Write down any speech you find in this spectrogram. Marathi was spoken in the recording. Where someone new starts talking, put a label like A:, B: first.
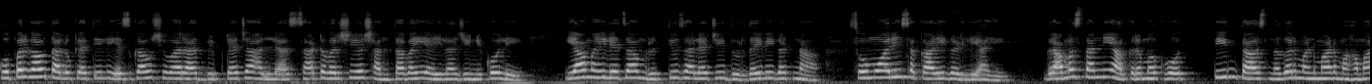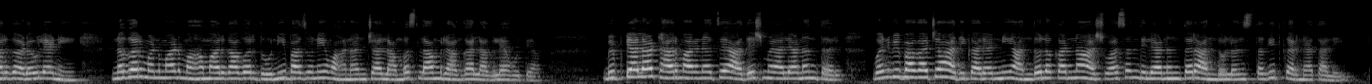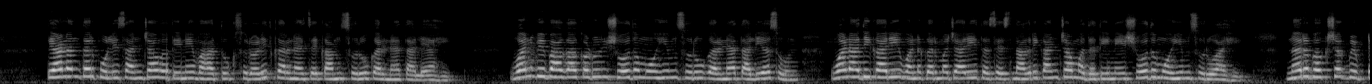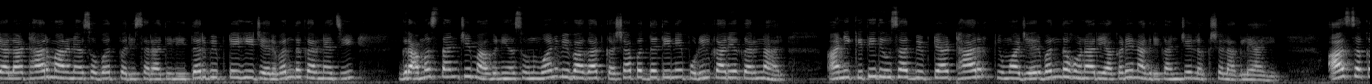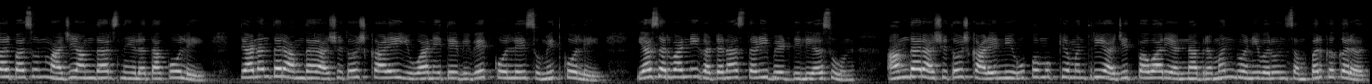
A: कोपरगाव तालुक्यातील येसगाव शिवारात बिबट्याच्या हल्ल्यात साठ वर्षीय शांताबाई अहिलाजी निकोले या महिलेचा मृत्यू झाल्याची दुर्दैवी घटना सोमवारी सकाळी घडली आहे. ग्रामस्थांनी आक्रमक होत तीन तास नगर मनमाड महामार्ग अडवल्याने नगर मनमाड महामार्गावर दोन्ही बाजूने वाहनांच्या लांबच लांब रांगा लागल्या होत्या. बिबट्याला ठार मारण्याचे आदेश मिळाल्यानंतर वन विभागाच्या अधिकाऱ्यांनी आंदोलकांना आश्वासन दिल्यानंतर आंदोलन स्थगित करण्यात आले. त्यानंतर पोलिसांच्या वतीने वाहतूक सुरळीत करण्याचे काम सुरू करण्यात आले आहे. वन विभागाकडून शोध मोहीम सुरू करण्यात आली असून वन अधिकारी वन कर्मचारी तसेच नागरिकांच्या मदतीने शोध मोहीम सुरू आहे. नरभक्षक बिबट्याला ठार मारण्यासोबत परिसरातील इतर बिबटेही जेरबंद करण्याची ग्रामस्थांची मागणी असून वन विभागात कशा पद्धतीने पुढील कार्य करणार आणि किती दिवसात बिबट्या ठार किंवा जेरबंद होणार याकडे नागरिकांचे लक्ष लागले आहे. आज सकाळपासून माजी आमदार स्नेहलता कोले त्यानंतर आमदार आशुतोष काळे युवा नेते विवेक कोल्हे सुमित कोल्हे या सर्वांनी घटनास्थळी भेट दिली असून आमदार आशुतोष काळेंनी उपमुख्यमंत्री अजित पवार यांना भ्रमणध्वनीवरून संपर्क करत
